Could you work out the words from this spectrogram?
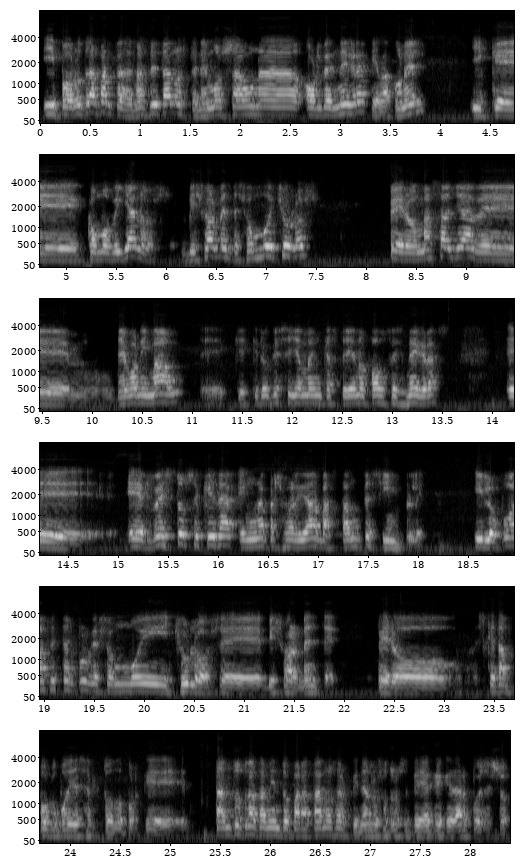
Y por otra parte, además de Thanos, tenemos a una Orden Negra que va con él y que como villanos visualmente son muy chulos, pero más allá de, de Bonnie Mau, eh, que creo que se llama en castellano Fauces Negras, eh, el resto se queda en una personalidad bastante simple. Y lo puedo aceptar porque son muy chulos eh, visualmente, pero es que tampoco podía ser todo, porque tanto tratamiento para Thanos, al final nosotros se tenían que quedar, pues eso,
